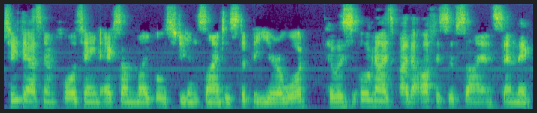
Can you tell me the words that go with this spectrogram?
2014 ExxonMobil Student Scientist of the Year Award. It was organised by the Office of Science, and they're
